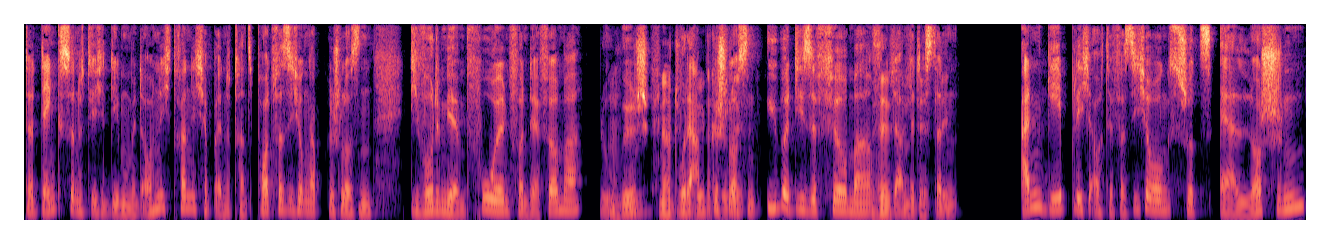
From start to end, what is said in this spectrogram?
da denkst du natürlich in dem Moment auch nicht dran. Ich habe eine Transportversicherung abgeschlossen. Die wurde mir empfohlen von der Firma. Logisch. Mhm, natürlich. wurde abgeschlossen über diese Firma und damit ist dann. Angeblich auch der Versicherungsschutz erloschen,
